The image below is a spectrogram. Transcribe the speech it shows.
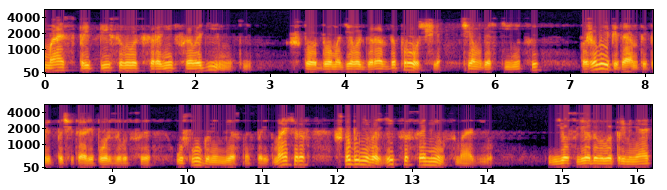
мазь предписывалось хранить в холодильнике, что дома делать гораздо проще, чем в гостинице. Пожилые педанты предпочитали пользоваться услугами местных парикмахеров, чтобы не возиться самим с мазью. Ее следовало применять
